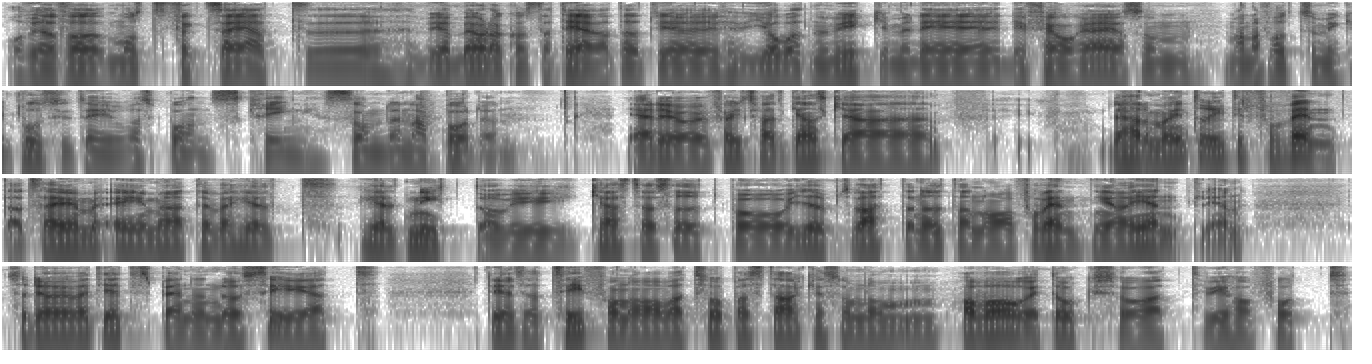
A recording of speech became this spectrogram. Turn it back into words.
Och vi har för, måste faktiskt säga att uh, vi har båda konstaterat att vi har jobbat med mycket men det är, det är få grejer som man har fått så mycket positiv respons kring som den här podden. Ja, det har ju faktiskt varit ganska det hade man ju inte riktigt förväntat sig i och med att det var helt, helt nytt och vi kastade oss ut på djupt vatten utan några förväntningar egentligen. Så det har ju varit jättespännande att se att dels att siffrorna har varit så pass starka som de har varit också. Att vi har fått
